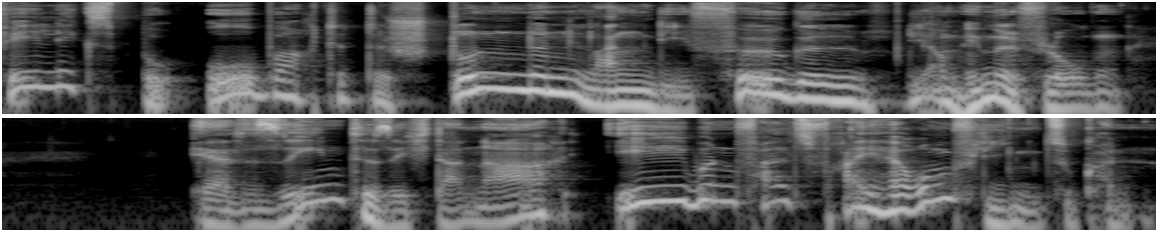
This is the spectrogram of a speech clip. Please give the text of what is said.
Felix beobachtete stundenlang die Vögel, die am Himmel flogen. Er sehnte sich danach, ebenfalls frei herumfliegen zu können.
